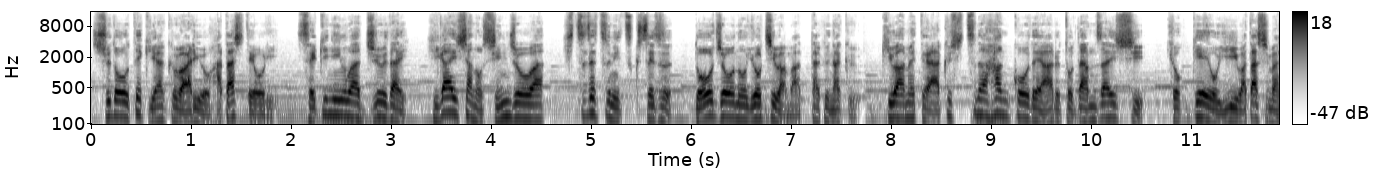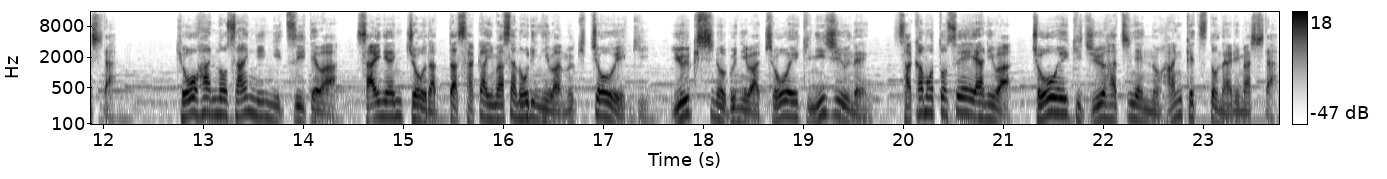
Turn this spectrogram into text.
主導的役割を果たしており、責任は重大、被害者の心情は筆舌に尽くせず、同情の余地は全くなく、極めて悪質な犯行であると断罪し、極刑を言い渡しました。共犯の3人については、最年長だった坂井正則には無期懲役、結城忍には懲役20年、坂本聖也には懲役18年の判決となりました。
